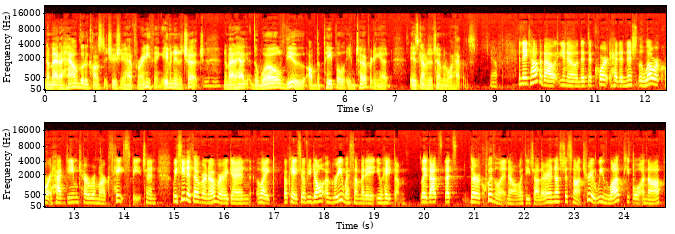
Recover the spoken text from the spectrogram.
no matter how good a constitution you have for anything, even in a church, mm-hmm. no matter how the world view of the people interpreting it is going to determine what happens. Yeah. And they talk about, you know, that the court had initially, the lower court had deemed her remarks hate speech. And we see this over and over again. Like, okay, so if you don't agree with somebody, you hate them. Like, that's, that's, they're equivalent now with each other. And that's just not true. We love people enough,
